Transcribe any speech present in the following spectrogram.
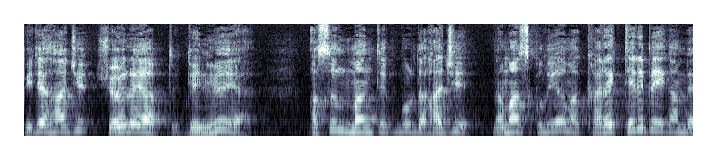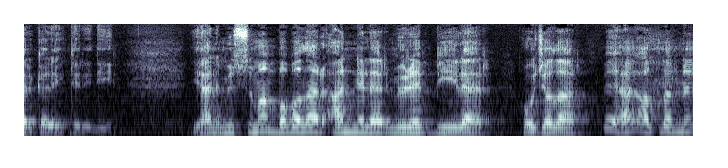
Bir de hacı şöyle yaptı deniyor ya. Asıl mantık burada hacı namaz kılıyor ama karakteri peygamber karakteri değil. Yani Müslüman babalar, anneler, mürebbiler, hocalar veya adlarını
